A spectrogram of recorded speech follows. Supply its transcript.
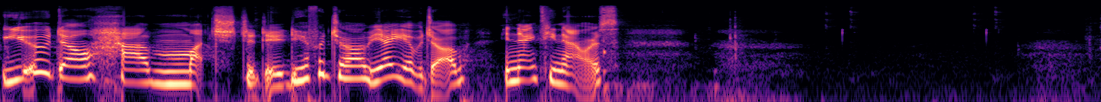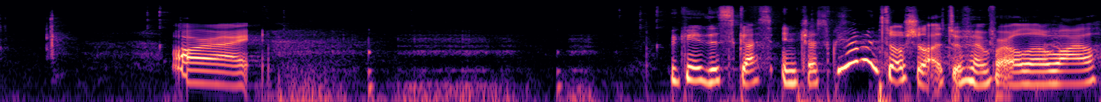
You don't have much to do. Do you have a job? Yeah, you have a job. In 19 hours. Alright. We can discuss interests. We haven't socialized with him for a little while.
